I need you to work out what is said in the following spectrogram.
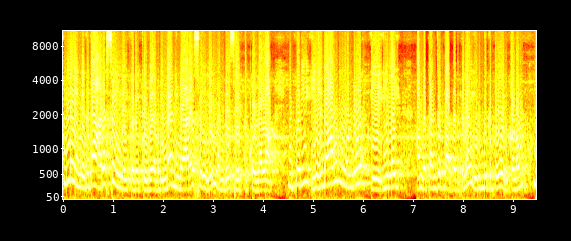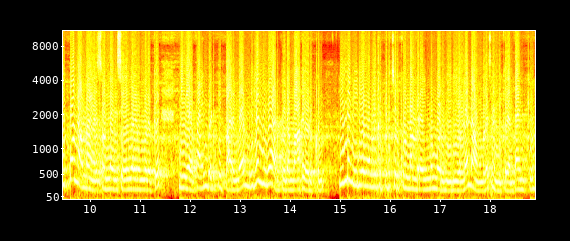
இல்லை எங்ககிட்ட அரச இலை கிடைக்குது அப்படின்னா நீங்க அரச இலை ஒன்று சேர்த்து கொள்ளலாம். இப்படி ஏதாவது ஒன்று இலை அந்த பஞ்ச பாத்திரத்துல இருந்துகிட்டே இருக்கணும். இப்போ நாம சொன்ன விஷயங்கள் உங்களுக்கு நீங்க பயன்படுத்தி பாருங்க. மிக மிக அற்புதமாக இருக்கும். இந்த வீடியோ உங்களுக்கு பிடிச்சிருக்கும் நம்புற இன்னும் ஒரு வீடியோல நான் உங்களை சந்திக்கிறேன். தேங்க்யூ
